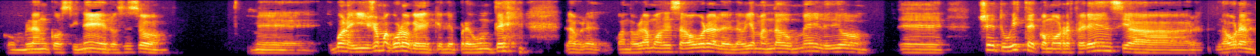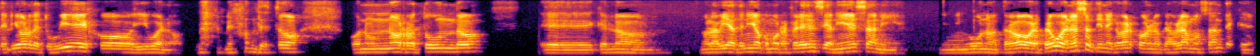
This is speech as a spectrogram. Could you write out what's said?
con blancos y negros. Eso bueno, y yo me acuerdo que, le pregunté, cuando hablamos de esa obra, le, había mandado un mail, le digo, eh, che, ¿tuviste como referencia la obra anterior de tu viejo? Y bueno, me contestó con un no rotundo, eh, que no, no la había tenido como referencia ni esa ni, ninguna otra obra. Pero bueno, eso tiene que ver con lo que hablamos antes, que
